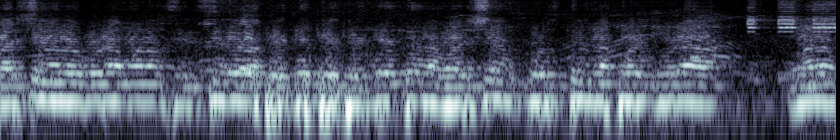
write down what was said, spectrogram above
వర్షంలో కూడా మనం సిరిసిలో పెద్ద పెద్ద ఎత్తున వర్షం కురుస్తున్నప్పుడు కూడా మనం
